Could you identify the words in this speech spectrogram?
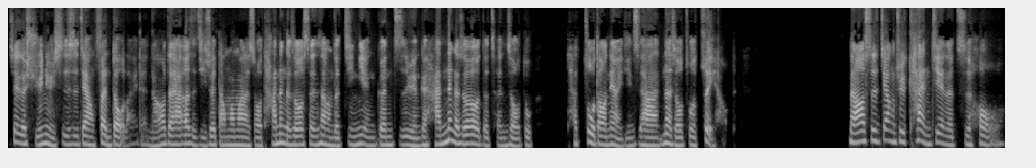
这个徐女士是这样奋斗来的，然后在她二十几岁当妈妈的时候，她那个时候身上的经验跟资源，跟她那个时候的成熟度，她做到那样已经是她那时候做最好的。然后是这样去看见了之后，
